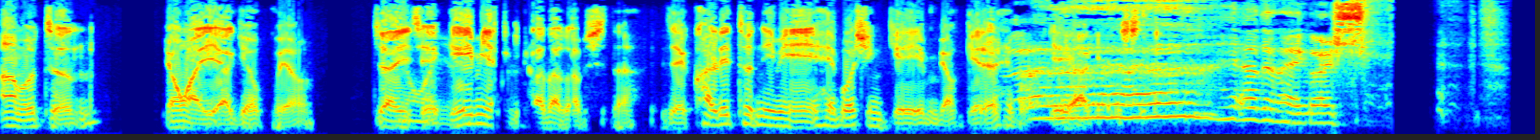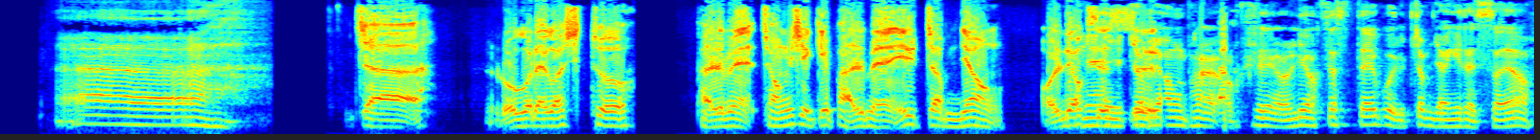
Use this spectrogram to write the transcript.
아무튼 영화 이야기였고요. 자 이제 영화 이야기. 게임 이야기로 나갑시다. 이제 칼리토님이 해보신 게임 몇 개를 해보 아, 이야기해봅시다. 해야 되나 이걸 씨. 아, 자 로그 레거시 2 발매 정식이 발매 1.0 early 예, access 1.0 발, 확실히 early access 떼고 1.0이 됐어요.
